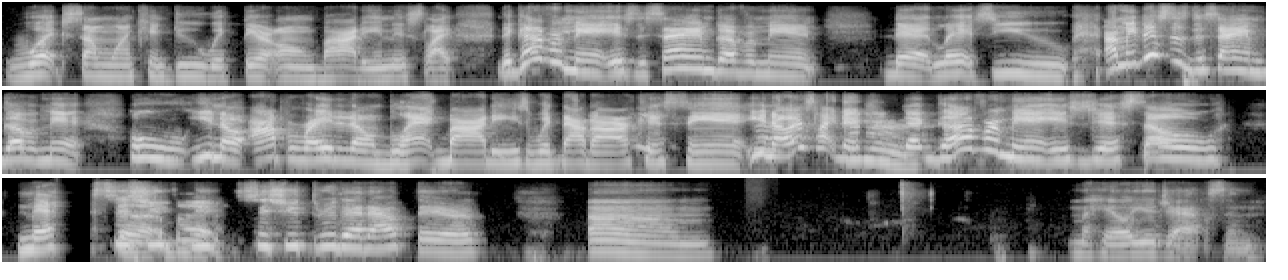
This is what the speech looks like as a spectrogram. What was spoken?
what someone can do with their own body. And it's like the government is the same government that lets you i mean this is the same government who you know operated on black bodies without our consent. You know it's like the, mm-hmm. the government is just so messed since up you, but... you, since you threw that out there um mahalia jackson.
